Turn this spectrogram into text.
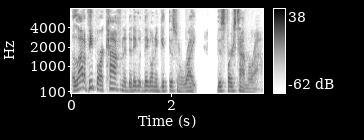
a lot of people are confident that they they're going to get this one right this first time around.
